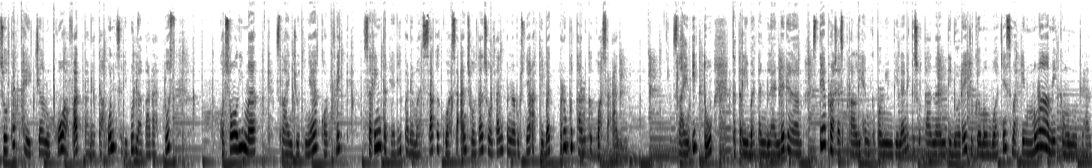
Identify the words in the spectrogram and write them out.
Sultan Kaichil Nuku wafat pada tahun 1805. Selanjutnya, konflik sering terjadi pada masa kekuasaan sultan-sultan penerusnya akibat perebutan kekuasaan. Selain itu, keterlibatan Belanda dalam setiap proses peralihan kepemimpinan di Kesultanan Tidore juga membuatnya semakin mengalami kemunduran.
